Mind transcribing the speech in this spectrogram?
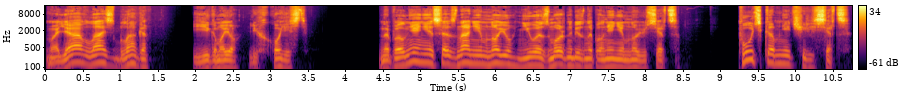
Моя власть благо, и иго мое легко есть. Наполнение сознания мною невозможно без наполнения мною сердца. Путь ко мне через сердце.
